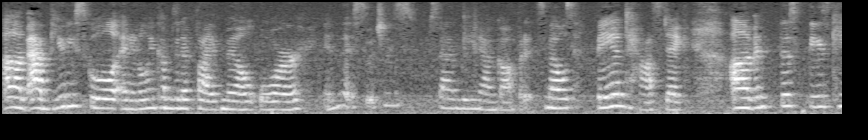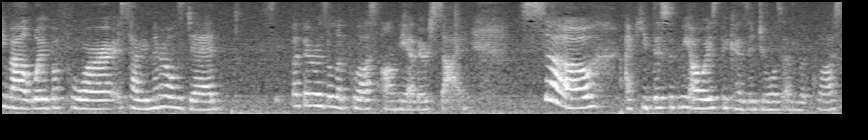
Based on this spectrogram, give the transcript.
um, at beauty school and it only comes in a 5 mil or in this, which is sadly now gone, but it smells fantastic. Um, and this these came out way before Savvy Minerals did, but there was a lip gloss on the other side. So I keep this with me always because it duels as lip gloss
